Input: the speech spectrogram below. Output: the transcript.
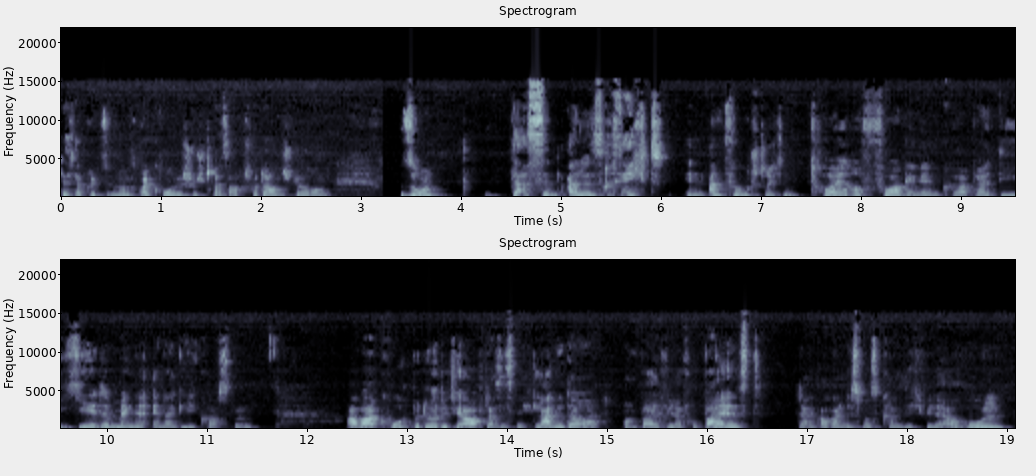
Deshalb gibt es übrigens bei chronischem Stress auch Verdauungsstörungen. So, und das sind alles recht in Anführungsstrichen teure Vorgänge im Körper, die jede Menge Energie kosten. Aber akut bedeutet ja auch, dass es nicht lange dauert und bald wieder vorbei ist. Dein Organismus kann sich wieder erholen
